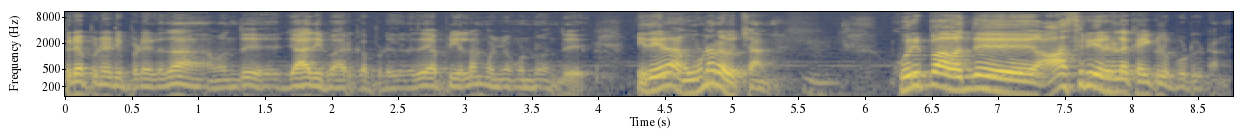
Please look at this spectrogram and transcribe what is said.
பிறப்பின் அடிப்படையில் தான் வந்து ஜாதி பார்க்கப்படுகிறது அப்படியெல்லாம் கொஞ்சம் கொண்டு வந்து இதையெல்லாம் உணர வச்சாங்க. குறிப்பாக வந்து ஆசிரியர்களை கைக்குள்ளே போட்டுக்கிட்டாங்க.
